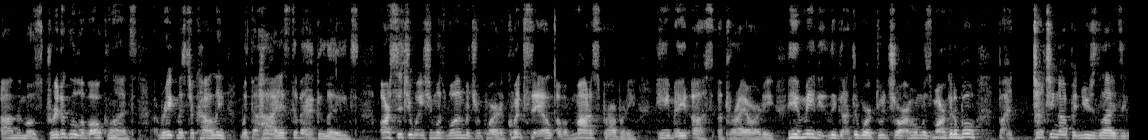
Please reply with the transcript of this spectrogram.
I'm the most critical of all clients. Rate Mr. Colley with the highest of accolades. Our situation was one which required a quick sale of a modest property. He made us a priority. He immediately got to work to ensure our home was marketable by touching up and utilizing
